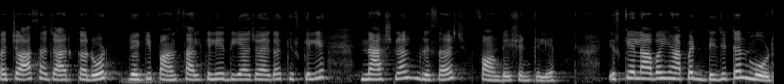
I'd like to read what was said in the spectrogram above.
पचास हज़ार करोड़ जो कि पाँच साल के लिए दिया जाएगा किसके लिए? नेशनल रिसर्च फाउंडेशन के लिए। इसके अलावा यहाँ पर डिजिटल मोड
